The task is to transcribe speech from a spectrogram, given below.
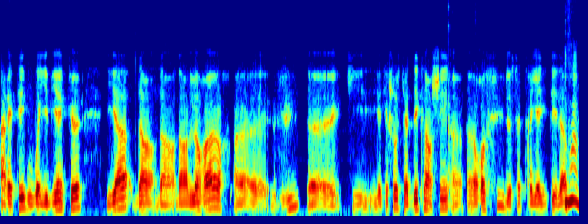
arrêtez, vous voyez bien que il y a dans, dans, dans l'horreur euh, vue, euh, quelque chose qui a déclenché un, un refus de cette réalité-là, mm-hmm.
